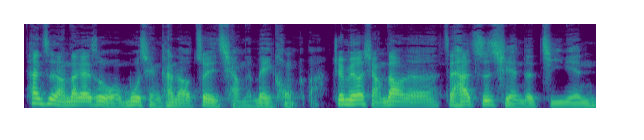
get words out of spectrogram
炭治郎大概是我目前看到最强的妹控了吧。就没有想到呢，在他之前的几年，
